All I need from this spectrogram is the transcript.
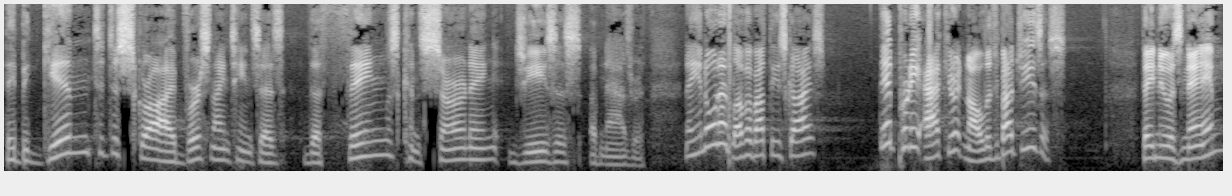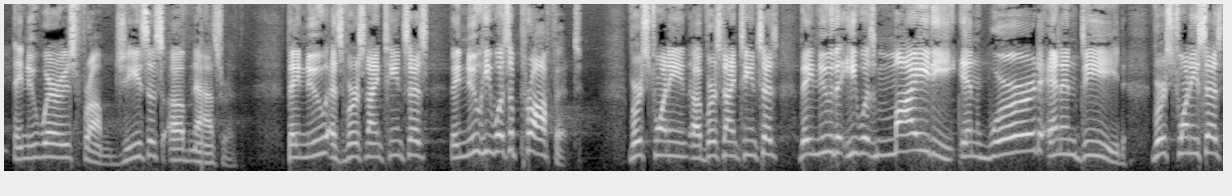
They begin to describe, verse 19 says, the things concerning Jesus of Nazareth. Now, you know what I love about these guys? They had pretty accurate knowledge about Jesus. They knew his name, they knew where he was from Jesus of Nazareth. They knew, as verse 19 says, they knew he was a prophet. Verse 20, uh, verse 19 says, they knew that he was mighty in word and in deed. Verse 20 says,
